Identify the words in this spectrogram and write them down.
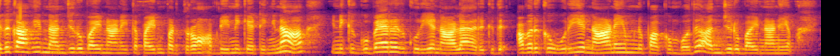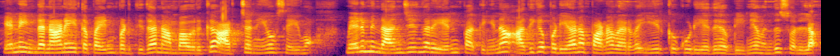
எதுக்காக இந்த அஞ்சு ரூபாய் நாணயத்தை பயன்படுத்துகிறோம் அப்படின்னு கேட்டிங்கன்னா இன்றைக்கி குபேரருக்குரிய நாளாக இருக்குது. அவருக்கு உரிய நாணயம்னு பார்க்கும்போது அஞ்சு ரூபாய் நாணயம். ஏன்னா இந்த நாணயத்தை பயன்படுத்தி தான் நம்ம அவருக்கு அர்ச்சனையும் செய்வோம். மேலும் இந்த அஞ்சுங்கிற எண் பார்த்திங்கன்னா அதிகப்படியான பண வரவை ஈர்க்கக்கூடியது அப்படின்னே வந்து சொல்லலாம்.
